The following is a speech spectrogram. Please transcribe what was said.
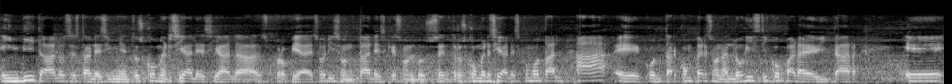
invita a los establecimientos comerciales y a las propiedades horizontales, que son los centros comerciales como tal, a eh, contar con personal logístico para evitar eh,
